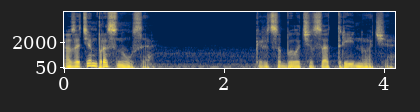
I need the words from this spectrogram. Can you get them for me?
А затем проснулся. Кажется, было часа три ночи.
